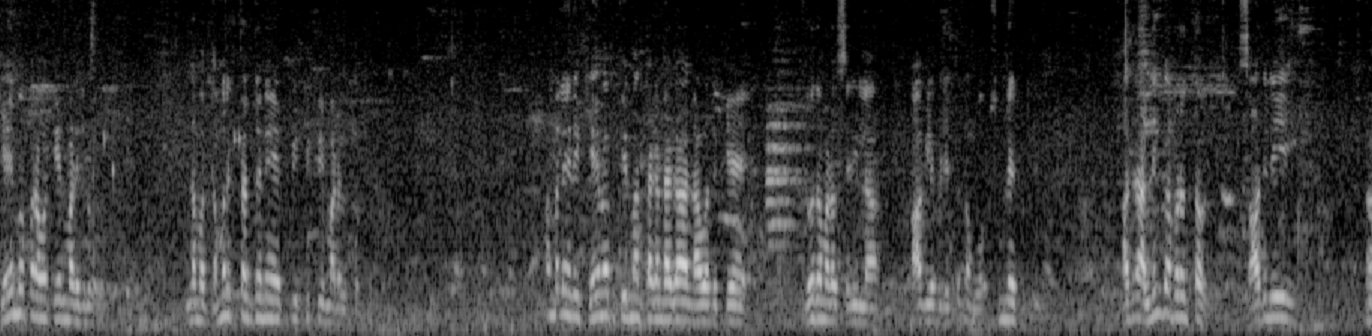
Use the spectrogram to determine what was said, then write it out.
ಕೆ ಎಂ ಎಫ್ ಅವತ್ತು ಏನು ಮಾಡಿದ್ರು? ನಮ್ಮ ಗಮನಕ್ಕೆ ತಂದೇ ಪಿ ಪಿ ಪಿ ಮಾಡಲು ಕೊಟ್ಟರು. ಆಮೇಲೆ ಇದು ಕೆ ಎಂ ಎಫ್ ತೀರ್ಮಾನ ತಗೊಂಡಾಗ ನಾವು ಅದಕ್ಕೆ ವಿರೋಧ ಮಾಡೋದು ಸರಿ ಇಲ್ಲ ಆಗಲಿ ಬಿಡಿ ಅಂತ ನಾವು ಸುಮ್ಮನೆ ಇಟ್ಬಿಟ್ಟಿದ್ದೀವಿ ಆದರೆ ಅಲ್ಲಿಂದ ಬರುವಂಥವ್ರು ಸಾಧಲಿ ಆ,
